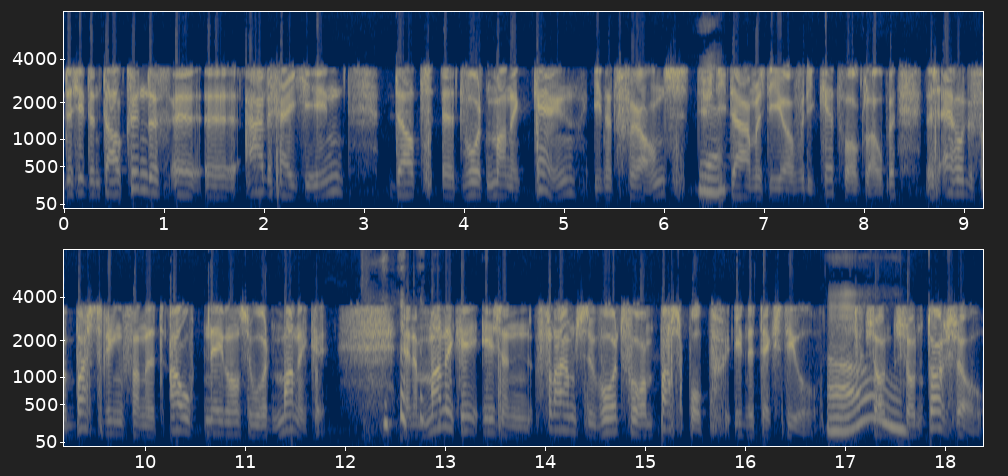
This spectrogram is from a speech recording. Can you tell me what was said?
er zit een taalkundig eh, eh, aardigheidje in dat het woord mannequin in het Frans, dus die dames die over die catwalk lopen, dat is eigenlijk een verbastering van het oud-Nederlandse woord manneke. en een manneke is een Vlaamse woord voor een paspop in de textiel. Oh. Zo'n zo'n torso.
